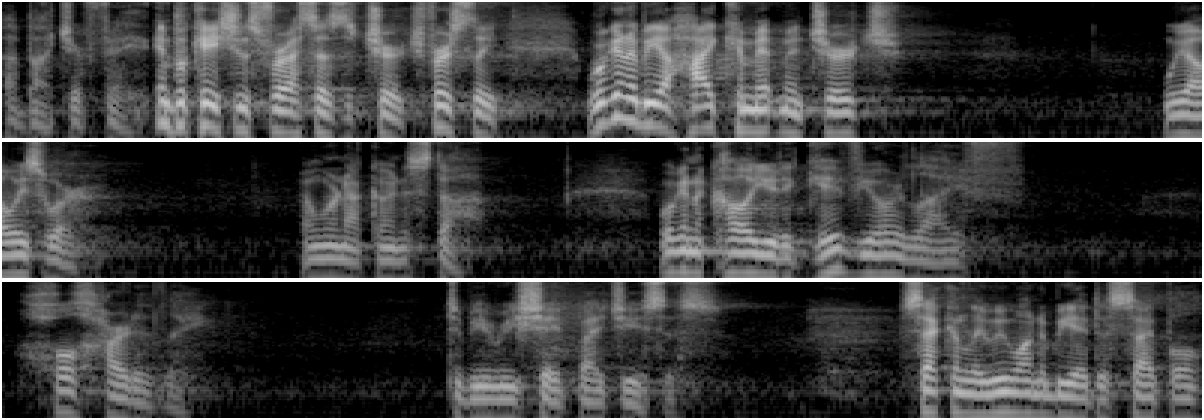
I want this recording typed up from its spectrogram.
about your faith. Implications for us as a church. Firstly, we're going to be a high commitment church. We always were. And we're not going to stop. We're going to call you to give your life wholeheartedly to be reshaped by Jesus. Secondly, we want to be a disciple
